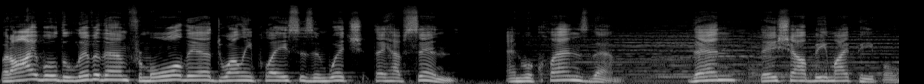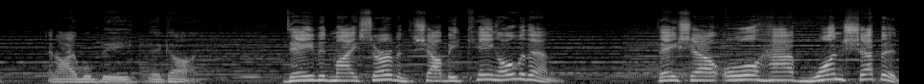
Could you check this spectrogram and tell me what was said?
But I will deliver them from all their dwelling places in which they have sinned, and will cleanse them. Then they shall be my people, and I will be their God. David my servant shall be king over them. They shall all have one shepherd.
